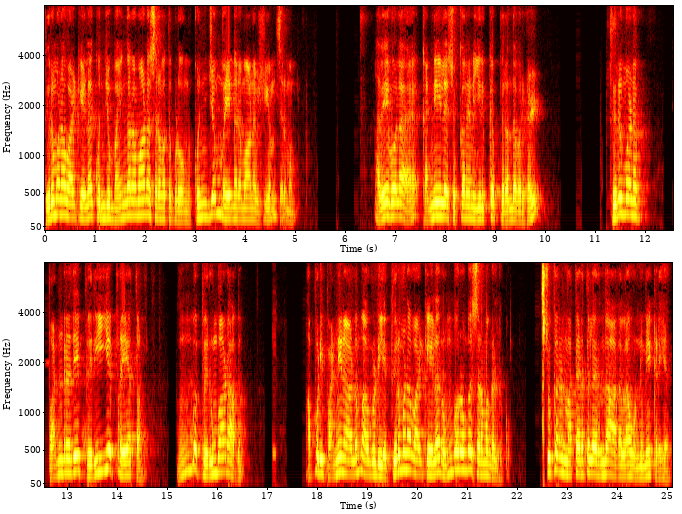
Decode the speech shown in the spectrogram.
திருமண வாழ்க்கையில் கொஞ்சம் பயங்கரமான சிரமத்தைப்படுவாங்க கொஞ்சம் பயங்கரமான விஷயம் சிரமம். அதே போல் கண்ணியில் சுக்கரன் இருக்க பிறந்தவர்கள் திருமணம் பண்ணுறதே பெரிய பிரயத்தனம். ரொம்ப பெரும்பாடாகும். அப்படி பண்ணினாலும் அவர்களுடைய திருமண வாழ்க்கையில் ரொம்ப ரொம்ப சிரமங்கள் இருக்கும். சுக்கரன் மற்ற இடத்துல இருந்தால் அதெல்லாம் ஒன்றுமே கிடையாது.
